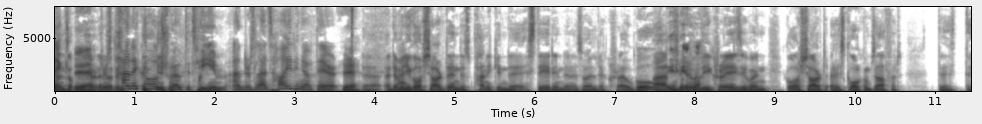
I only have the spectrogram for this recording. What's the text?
hands the Yeah. There's panic all throughout the team, and there's lads hiding out there. Yeah. Yeah, and then when you go short, then there's panic in the stadium then as well. The crowd go Oh, absolutely crazy when go short. A score comes off it. They, they,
